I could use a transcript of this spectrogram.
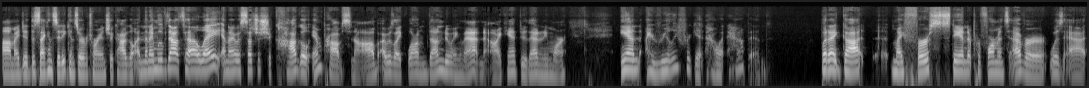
Um, I did the Second City Conservatory in Chicago, and then I moved out to LA. And I was such a Chicago improv snob. I was like, "Well, I'm done doing that now. I can't do that anymore." And I really forget how it happened, but I got my first stand-up performance ever was at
